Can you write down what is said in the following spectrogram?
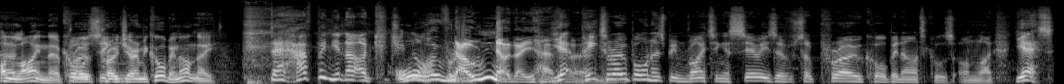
Online, they're pro, causing- pro Jeremy Corbyn, aren't they? There have been, you know, I kid you All not. over no no they have Yeah, uh, Peter Oborne has been writing a series of sort of pro Corbyn articles online. Yes,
